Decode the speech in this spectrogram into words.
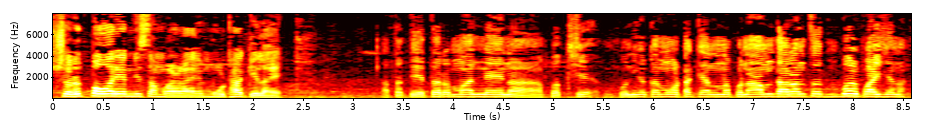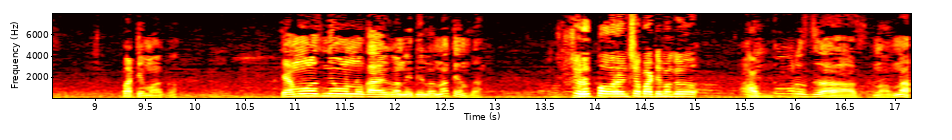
शरद पवार यांनी सांभाळलाय मोठा केलाय. आता ते तर मान्य आहे ना पक्ष कोणी का मोठा केला ना पण आमदारांचं बळ पाहिजे ना पाठीमाग. त्यामुळंच निवडणूक आयोगाने दिलं ना त्यांना. शरद पवारांच्या पाठीमाग अजित पवारच असणार ना.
